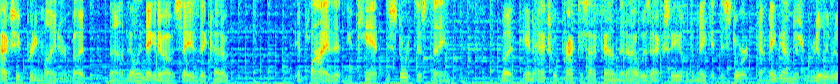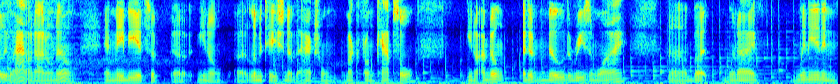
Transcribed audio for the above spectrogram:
actually pretty minor, but uh, the only negative I would say is they kind of imply that you can't distort this thing. But in actual practice, I found that I was actually able to make it distort. Now, maybe I'm just really, really loud. I don't know. And maybe it's a, you know, a limitation of the actual microphone capsule. You know, I don't I don't know the reason why, uh, but when I went in and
